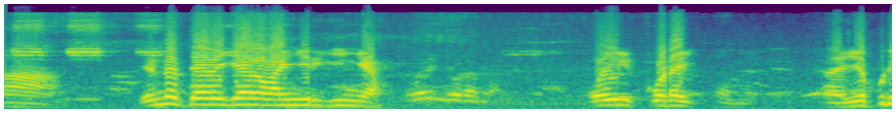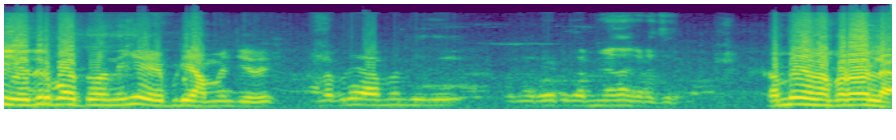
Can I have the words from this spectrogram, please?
ஆ என்ன தேவைக்காக வாங்கியிருக்கீங்க? கோயில் கொடை. எப்படி எதிர்பார்த்து வந்தீங்க எப்படி அமைஞ்சது? நல்லபடியாக அமைஞ்சது. கொஞ்சம் ரேட்டு கம்மியாக தான் கிடைச்சிருக்கு. கம்மியா தான் பரவாயில்ல.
